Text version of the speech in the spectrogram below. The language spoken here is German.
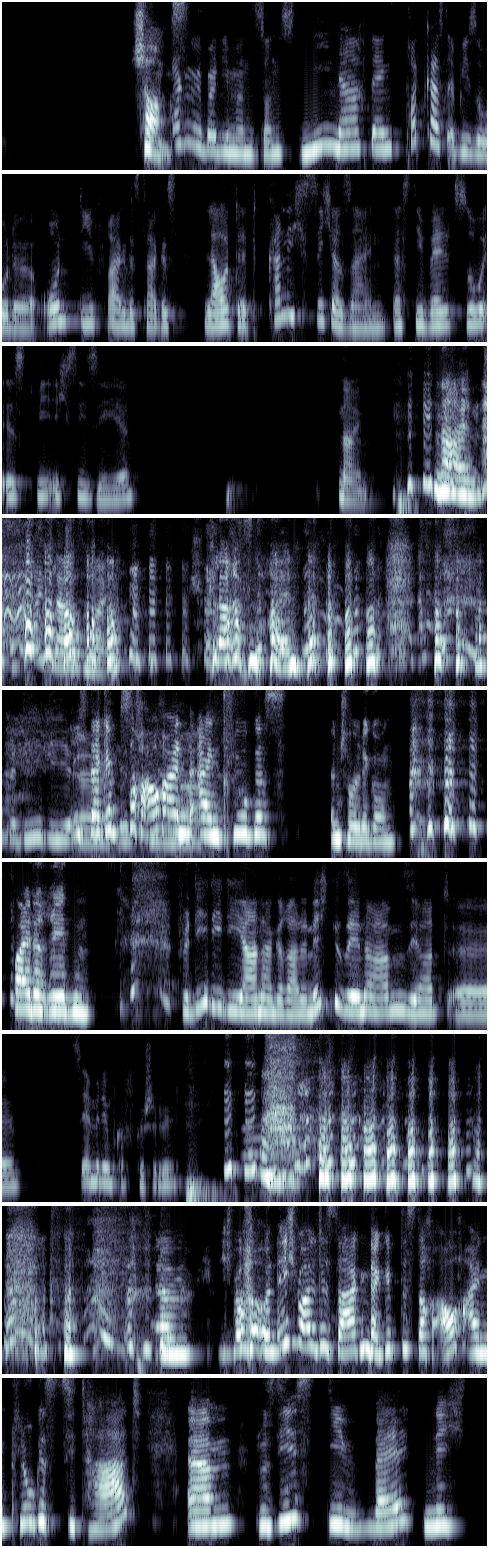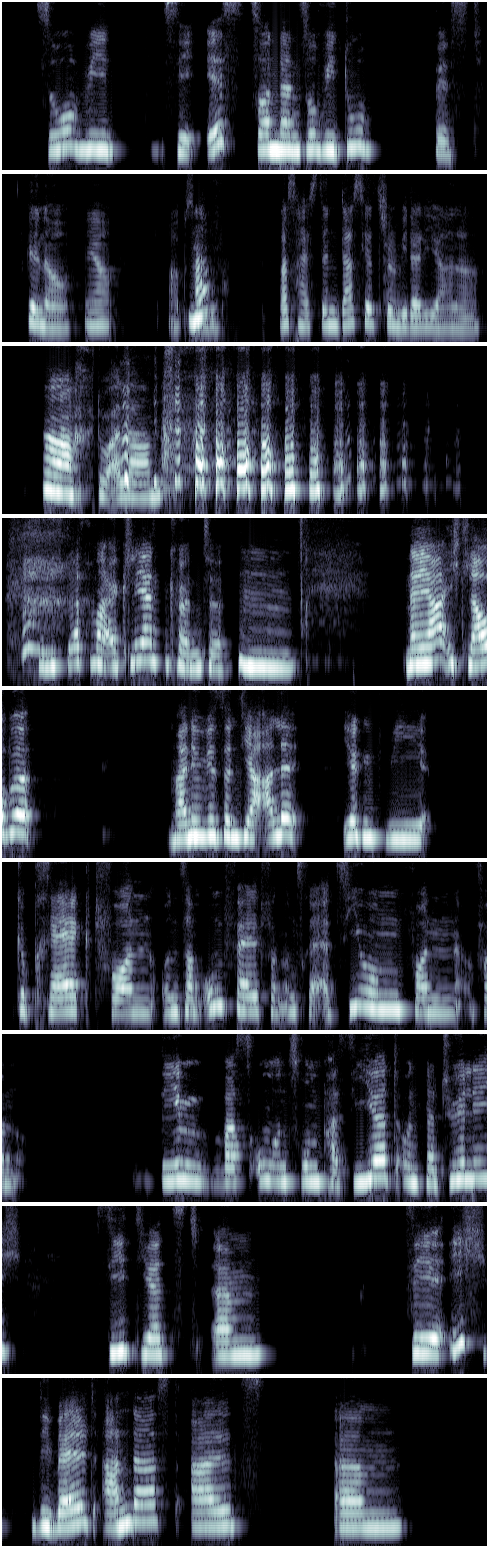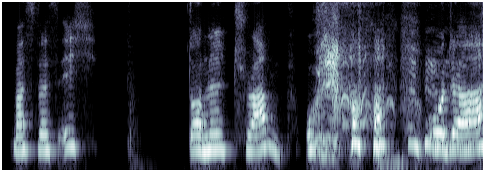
Chance. Fragen, über die man sonst nie nachdenkt. Podcast-Episode. Und die Frage des Tages lautet: Kann ich sicher sein, dass die Welt so ist, wie ich sie sehe? Nein. Nein. Ein klares Nein. klares Nein. Für die, die, ich, da gibt es doch auch ein, ein kluges, Entschuldigung, beide reden. Für die, die Diana gerade nicht gesehen haben, sie hat äh, sehr mit dem Kopf geschüttelt. ähm, ich, und ich wollte sagen, da gibt es doch auch ein kluges Zitat. Ähm, du siehst die Welt nicht so, wie sie ist, sondern so, wie du bist. Genau, ja, absolut. Na? Was heißt denn das jetzt schon wieder, Diana? Ach, du Alarm. Wenn ich das mal erklären könnte. Hm. Naja, ich glaube, meine, wir sind ja alle irgendwie geprägt von unserem Umfeld, von unserer Erziehung, von, von dem, was um uns herum passiert. Und natürlich sieht jetzt, ähm, sehe ich die Welt anders als, ähm, was weiß ich, Donald Trump oder, oder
